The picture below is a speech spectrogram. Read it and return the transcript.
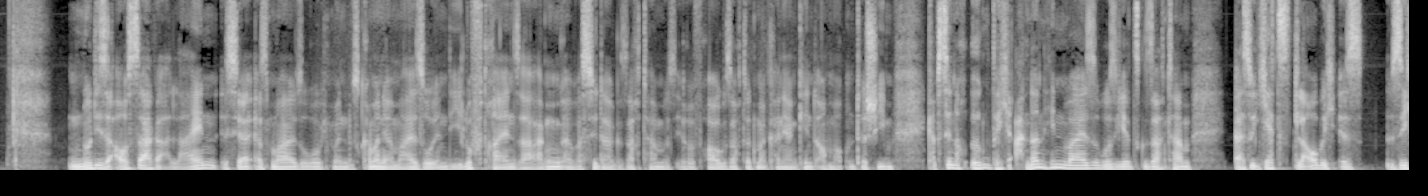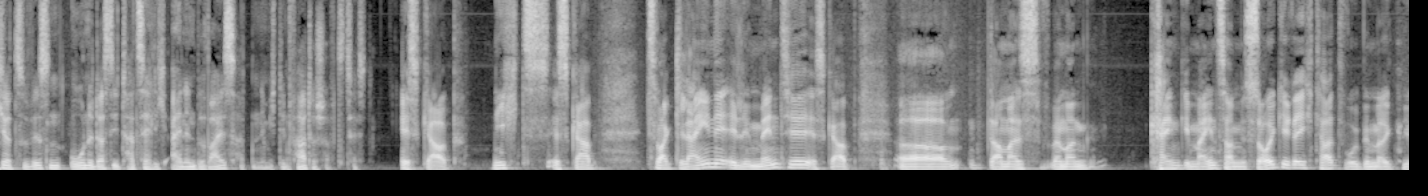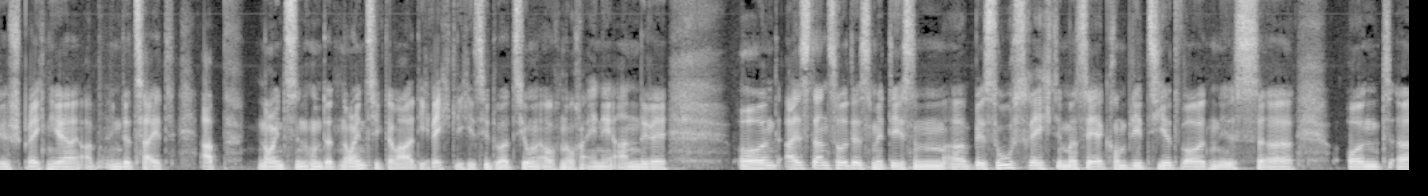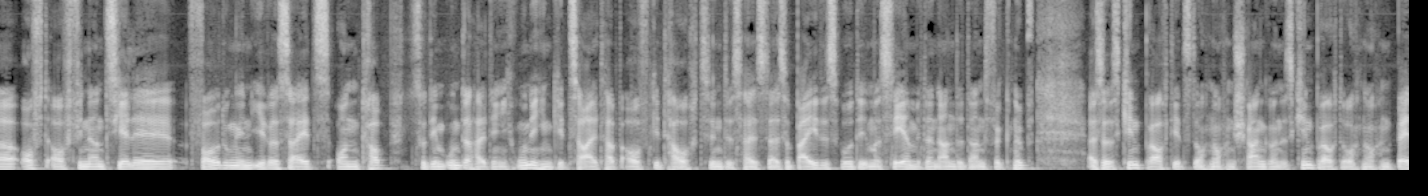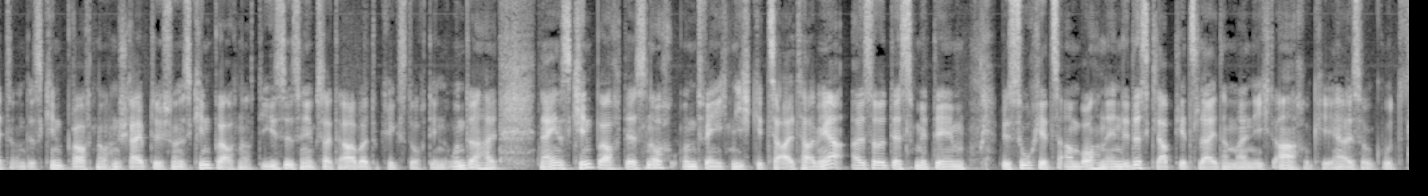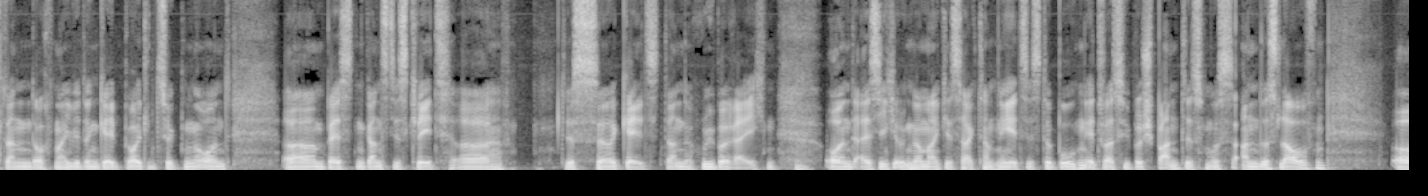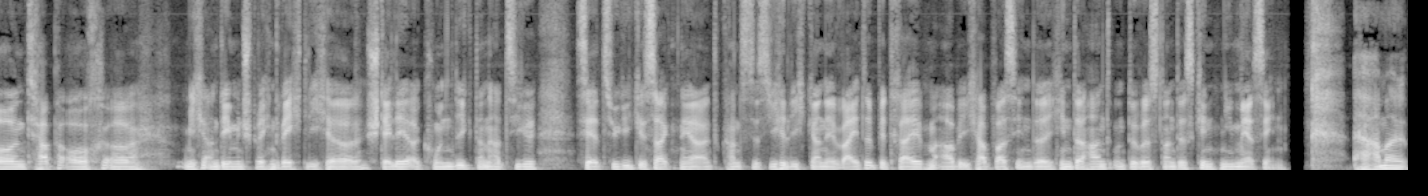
nur diese Aussage allein ist ja erstmal so, ich meine, das kann man ja mal so in die Luft rein sagen, äh, was Sie da gesagt haben, was Ihre Frau gesagt hat, man kann ja ein Kind auch mal unterschieben. Gab es denn noch irgendwelche anderen Hinweise, wo Sie jetzt gesagt haben, also jetzt glaube ich es sicher zu wissen, ohne dass Sie tatsächlich einen Beweis hatten, nämlich den Vaterschaftstest? Es gab nichts. Es gab zwar kleine Elemente, es gab äh, damals, wenn man kein gemeinsames Sorgerecht hat. Wohlbemerkt, wir sprechen hier in der Zeit ab 1990, da war die rechtliche Situation auch noch eine andere. Und als dann so das mit diesem äh, Besuchsrecht immer sehr kompliziert worden ist äh, und äh, oft auch finanzielle Forderungen ihrerseits on top zu dem Unterhalt, den ich ohnehin gezahlt habe, aufgetaucht sind. Das heißt also, beides wurde immer sehr miteinander dann verknüpft. Also das Kind braucht jetzt doch noch einen Schrank und das Kind braucht auch noch ein Bett und das Kind braucht noch einen Schreibtisch und das Kind braucht noch dieses. Und ich habe gesagt, aber du kriegst doch den Unterhalt. Nein, das Kind braucht das noch und wenn ich nicht gezahlt habe, ja, also das mit dem Besuch jetzt am Wochenende, das klappt jetzt leider mal nicht. Ach, okay, also gut, dann doch mal wieder ein Geld Geldbeutel zücken und äh, am besten ganz diskret äh, das äh, Geld dann rüberreichen. Mhm. Und als ich irgendwann mal gesagt habe, nee, jetzt ist der Bogen etwas überspannt, es muss anders laufen, und habe auch äh, mich an dementsprechend rechtlicher Stelle erkundigt. Dann hat sie sehr zügig gesagt, naja, du kannst es sicherlich gerne weiter betreiben, aber ich habe was in der Hinterhand und du wirst dann das Kind nie mehr sehen. Herr Hammer,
